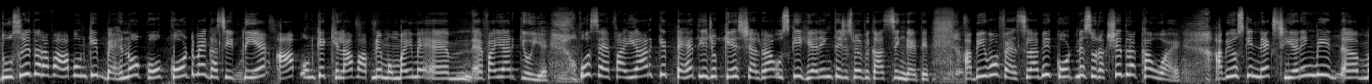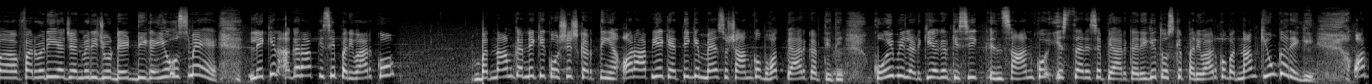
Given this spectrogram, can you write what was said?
दूसरी तरफ़ आप उनकी बहनों को कोर्ट में घसीटती हैं। आप उनके खिलाफ आपने मुंबई में एफ़ की हुई है। उस एफ़ के तहत ये जो केस चल रहा है उसकी हियरिंग थी जिसमें विकास सिंह गए थे। अभी वो फैसला भी कोर्ट ने सुरक्षित रखा हुआ है। अभी उसकी नेक्स्ट हियरिंग भी फरवरी या जनवरी जो डेट दी गई है, उसमें है। लेकिन अगर आप किसी परिवार को बदनाम करने की कोशिश करती हैं। और आप ये कहती हैं कि मैं सुशांत को बहुत प्यार करती थी। कोई भी लड़की अगर किसी इंसान को इस तरह से प्यार करेगी तो उसके परिवार को बदनाम क्यों करेगी? और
